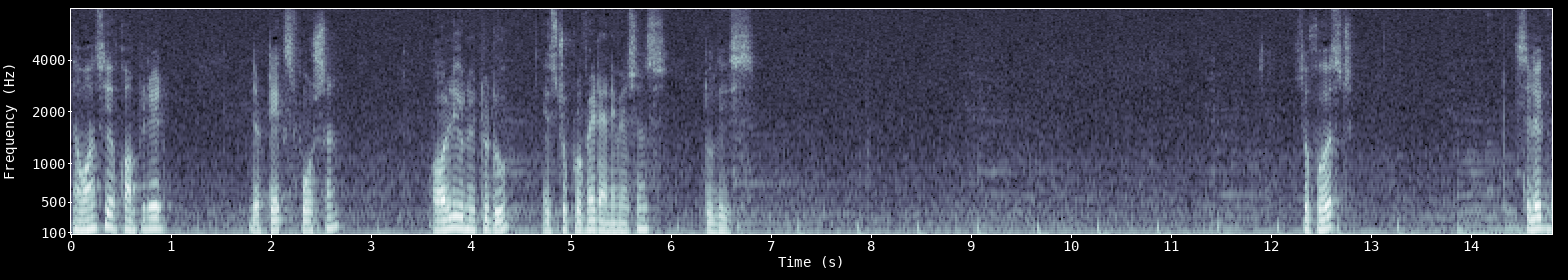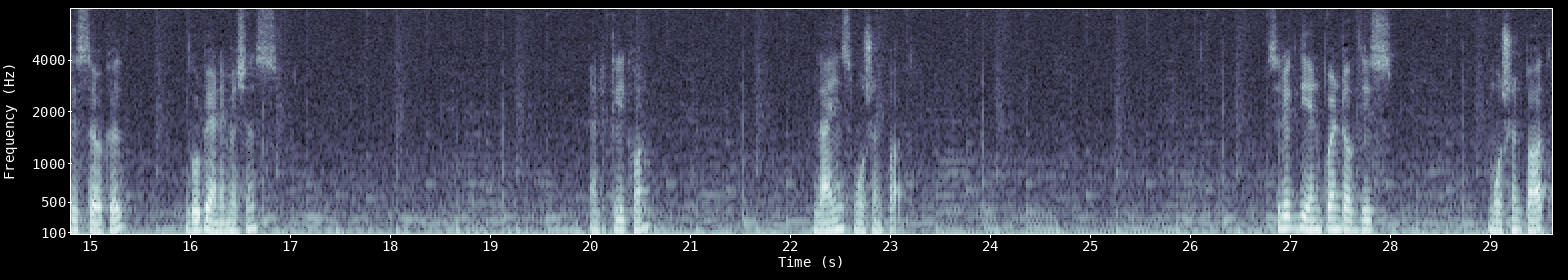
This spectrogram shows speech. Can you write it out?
now once you have completed the text portion all you need to do is to provide animations to this so first select this circle go to animations and click on lines motion path. Select the endpoint of this motion path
